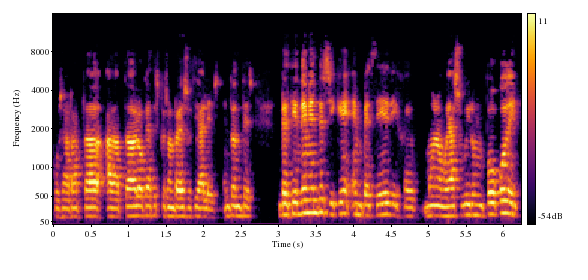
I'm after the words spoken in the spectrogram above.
pues adaptado, adaptado a lo que haces que son redes sociales. Entonces, recientemente sí que empecé, dije, bueno, voy a subir un poco de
